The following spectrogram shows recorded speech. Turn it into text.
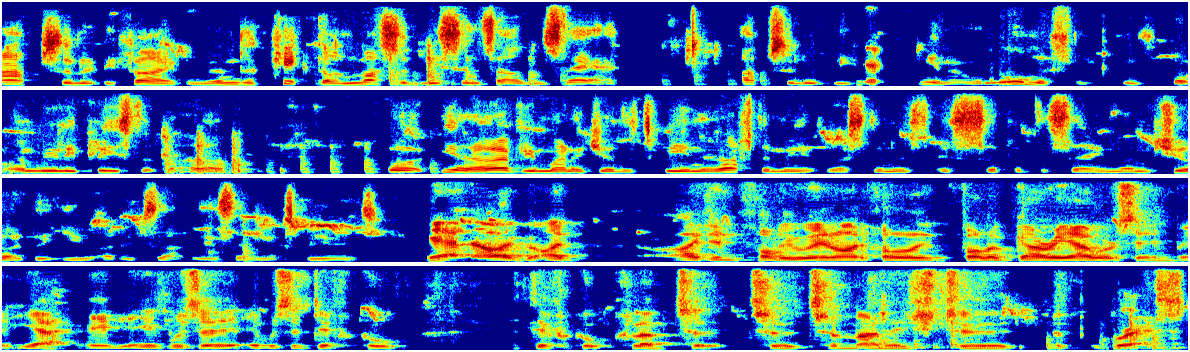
absolutely thriving and they've kicked on massively since I was there. Absolutely, you know, enormously. I'm really pleased that they have. But you know, every manager that's been in after me at Weston has, has suffered the same. I'm sure that you had exactly the same experience. Yeah, I, I, I didn't follow in. I followed followed Gary Owers in, but yeah, it, it was a it was a difficult difficult club to to to manage to, to progress.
